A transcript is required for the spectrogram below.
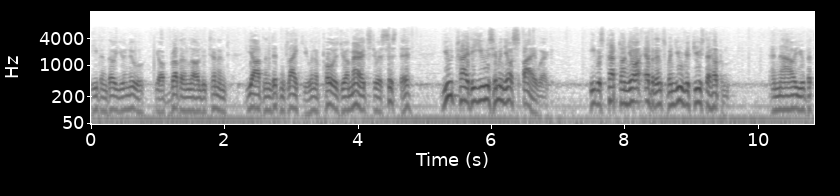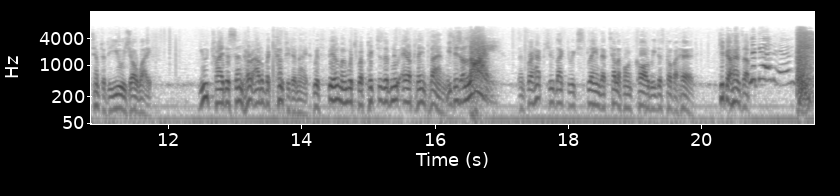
Even though you knew your brother-in-law, Lieutenant Yardland, didn't like you and opposed your marriage to his sister, you tried to use him in your spy work. He was trapped on your evidence when you refused to help him. And now you've attempted to use your wife. You tried to send her out of the country tonight with film in which were pictures of new airplane plans. It is a lie. Then perhaps you'd like to explain that telephone call we just overheard. Keep your hands up. Look at him.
